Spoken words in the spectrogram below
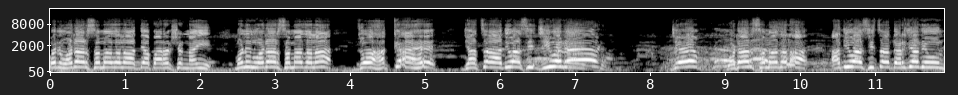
पण वडार समाजाला अद्याप आरक्षण नाही. म्हणून वडार समाजाला जो हक्क आहे ज्याचं आदिवासी जीवन आहे जे वडार समाजाला आदिवासीचा दर्जा देऊन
